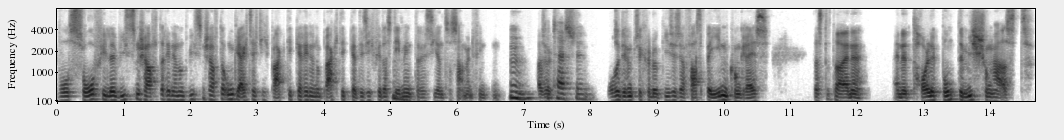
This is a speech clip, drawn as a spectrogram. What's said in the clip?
wo so viele Wissenschaftlerinnen und Wissenschaftler und gleichzeitig Praktikerinnen und Praktiker, die sich für das mhm. Thema interessieren, zusammenfinden. Mhm, also total schön. Positiven Psychologie ist es ja fast bei jedem Kongress, dass du da eine, eine tolle, bunte Mischung hast,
